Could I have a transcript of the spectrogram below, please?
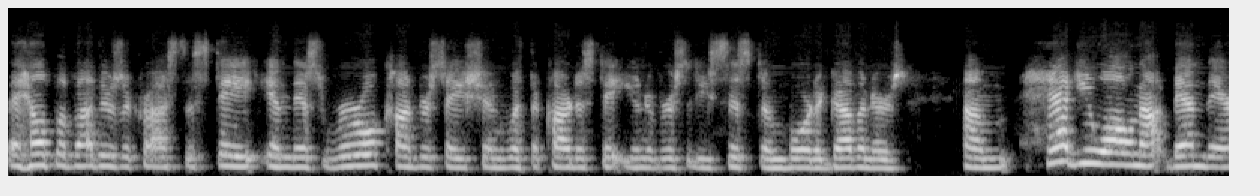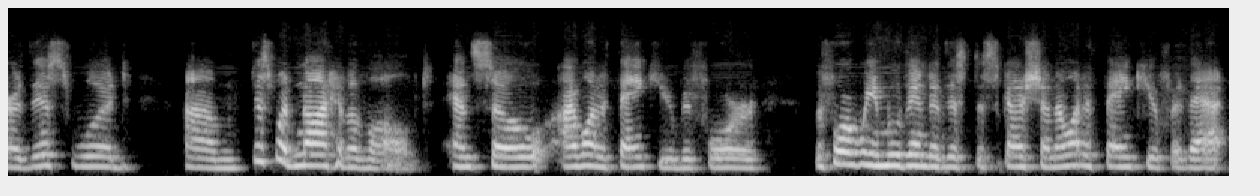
the help of others across the state in this rural conversation with the Colorado State University System Board of Governors um, had you all not been there, this would um, this would not have evolved. And so I want to thank you before before we move into this discussion. I want to thank you for that.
